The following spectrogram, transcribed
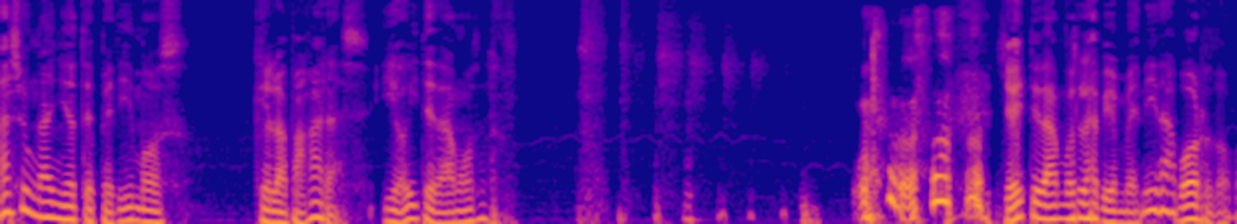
hace un año te pedimos que lo apagaras y hoy te damos... y hoy te damos la bienvenida a bordo.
